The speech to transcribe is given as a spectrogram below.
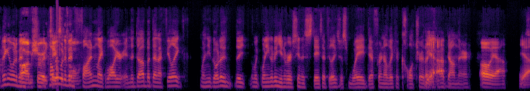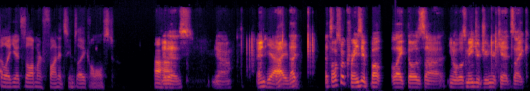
I think it would have been. oh, I'm sure it it, probably would have been fun like while you're in the dub, but then I feel like when you go to the like when you go to university in the states, I feel like it's just way different of like a culture that you have down there. oh yeah yeah So like yeah, it's a lot more fun. It seems like almost. uh-huh. It is. Yeah. And Yeah, that, I- that it's also crazy about like those uh you know those major junior kids like it,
